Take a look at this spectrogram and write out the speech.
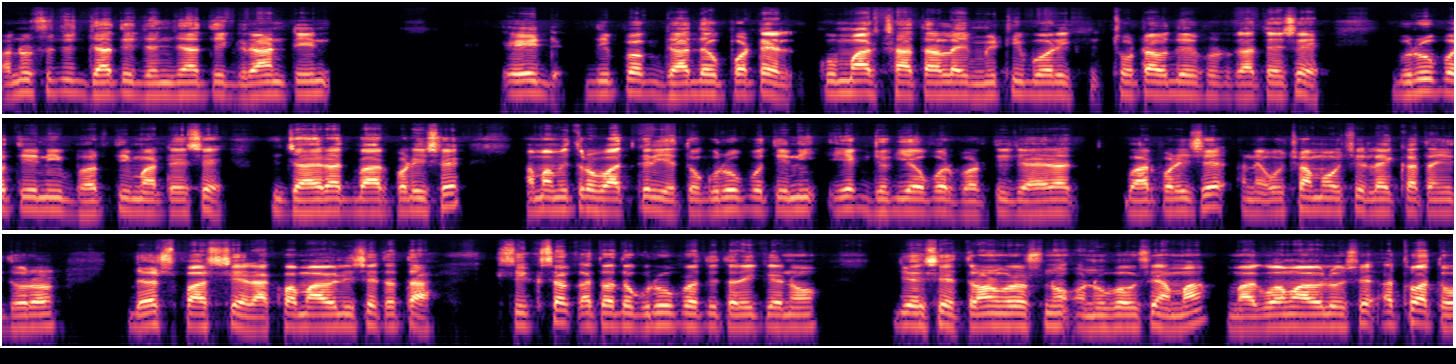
અનુસૂચિત જાતિ જનજાતિ grant in aid Deepak Jadav Patel Kumar છાત્રાલય મીઠી બોરી છોટાઉદેપુર ખાતે છે. ગૃહપતિની ભરતી માટે છે. જાહેરાત બહાર પડી છે. આમાં મિત્રો વાત કરીએ તો ગૃહપતિની એક જગ્યા ઉપર ભરતી જાહેરાત બહાર પડી છે અને ઓછામાં ઓછી લાયકાત અહીં ધોરણ દસ પાસ છે રાખવામાં આવેલી છે તથા શિક્ષક અથવા તો ગૃહપતિ તરીકેનો જે છે, ત્રણ વર્ષનો અનુભવ છે આમાં માગવામાં આવેલો છે અથવા તો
